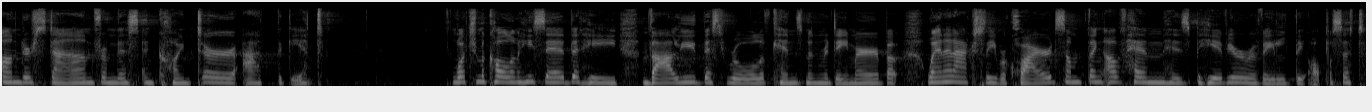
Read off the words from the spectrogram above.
understand from this encounter at the gate. Whatchamacallum, he said that he valued this role of kinsman redeemer, but when it actually required something of him, his behaviour revealed the opposite.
